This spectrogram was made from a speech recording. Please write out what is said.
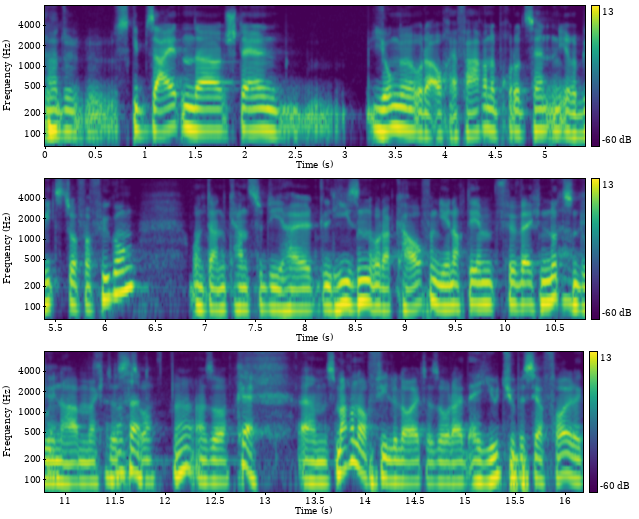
Ja, du, es gibt Seiten, da stellen junge oder auch erfahrene Produzenten ihre Beats zur Verfügung und dann kannst du die halt leasen oder kaufen, je nachdem, für welchen Nutzen okay. du ihn haben möchtest. So, ne? Also okay. ähm, es machen auch viele Leute so. Oder ey, YouTube ist ja voll.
